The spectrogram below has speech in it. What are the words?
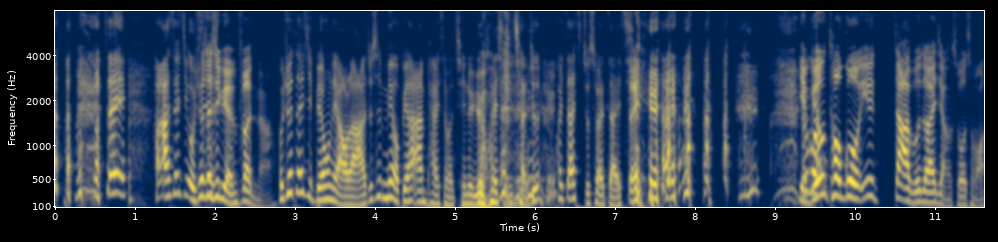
所以好啦，这一集我觉得这是缘分呐。我觉得这一集不用聊啦，就是没有必要安排什么情侣约会行程，就是会在一起就是会在一起。对 也不用透过，因为大家不是都在讲说什么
